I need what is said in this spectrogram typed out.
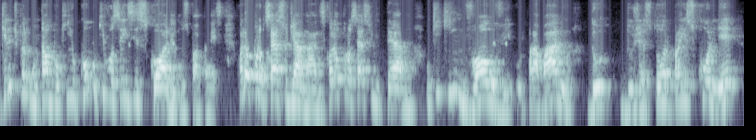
queria te perguntar um pouquinho como que vocês escolhem os papéis. Qual é o processo de análise? Qual é o processo interno? O que, que envolve o trabalho do, do gestor para escolher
